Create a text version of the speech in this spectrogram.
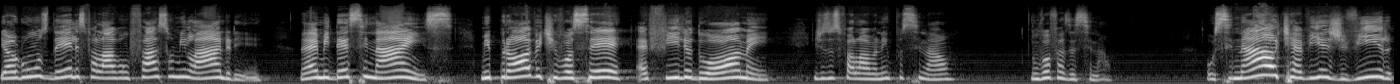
e alguns deles falavam: faça um milagre, né? me dê sinais, me prove que você é filho do homem. E Jesus falava: nem por sinal, não vou fazer sinal. O sinal que havia de vir,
